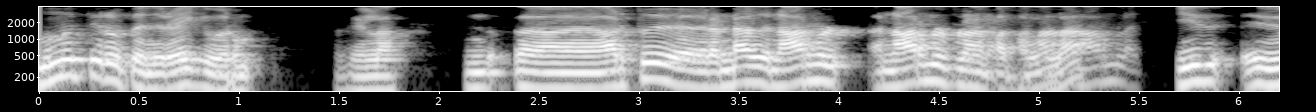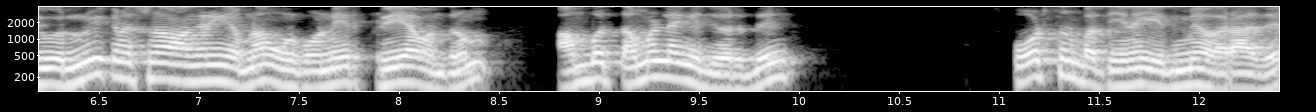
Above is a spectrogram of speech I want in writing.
முந்நூற்றி இருபத்தஞ்சு ரூபாய்க்கு வரும். ஓகேங்களா? இந்த அடுத்து ரெண்டாவது நார்மல் நார்மல் பிளான் பார்த்தாங்களா இது இது ஒரு நியூ கனெக்ஷனாக வாங்குறீங்க அப்படின்னா உங்களுக்கு ஒன் இயர் ஃப்ரீயாக வந்துடும் ஐம்பது தமிழ் லாங்குவேஜ் வருது. ஸ்போர்ட்ஸ்னு பார்த்தீங்கன்னா எதுவுமே வராது.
